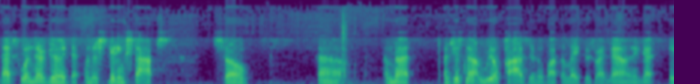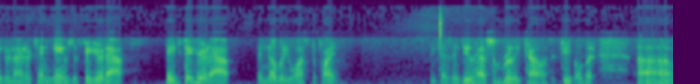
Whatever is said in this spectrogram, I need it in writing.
That's when they're good. That when they're getting stops. So uh, I'm not. I'm just not real positive about the Lakers right now. They've got eight or nine or ten games to figure it out. They'd figure it out, then nobody wants to play them. because they do have some really talented people. But uh,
